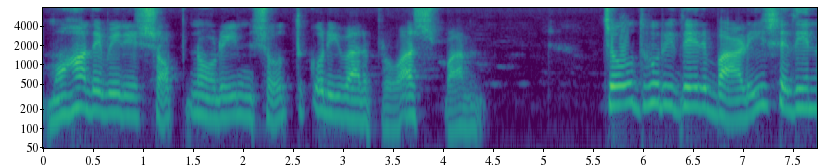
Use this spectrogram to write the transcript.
মহাদেবের স্বপ্ন ঋণ শোধ করিবার প্রয়াস পান। চৌধুরীদের বাড়ি সেদিন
